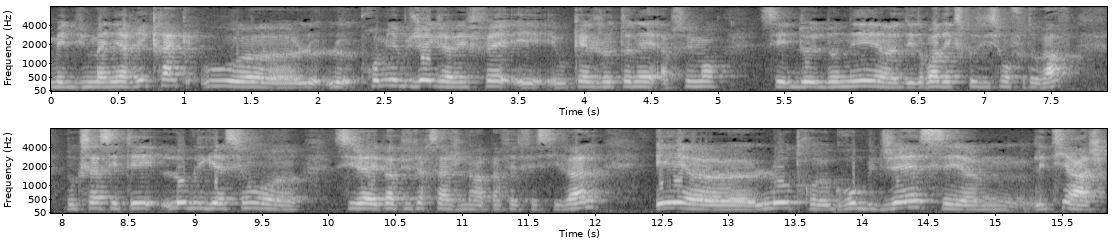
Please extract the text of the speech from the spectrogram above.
mais d'une manière ricrac où euh, le, premier budget que j'avais fait et, auquel je tenais absolument, c'est de donner euh, des droits d'exposition aux photographes. Donc ça, c'était l'obligation. Euh, si j'avais pas pu faire ça, je n'aurais pas fait de festival. Et l'autre gros budget, c'est les tirages.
